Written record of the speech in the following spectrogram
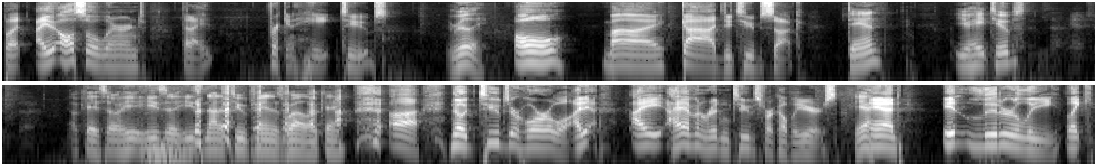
But I also learned that I freaking hate tubes. really, Oh my god, do tubes suck? Dan, you hate tubes. Okay, so he, he's a he's not a tube fan as well. Okay, Uh, no, tubes are horrible. I, I, I haven't ridden tubes for a couple of years. Yeah. And it literally, like,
